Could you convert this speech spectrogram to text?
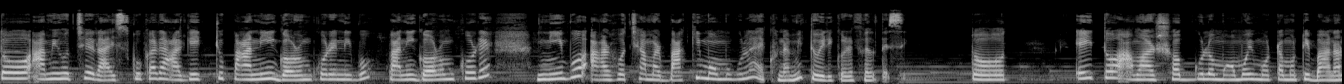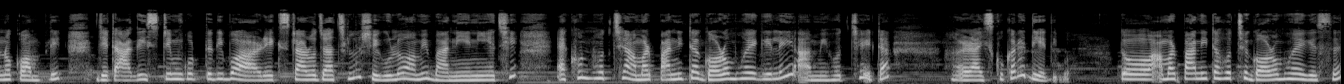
তো আমি হচ্ছে রাইস কুকারে আগে একটু পানি গরম করে নিব। পানি গরম করে নিব, আর হচ্ছে আমার বাকি মোমোগুলো এখন আমি তৈরি করে ফেলতেছি। তো এই তো আমার সবগুলো মোমোই মোটামুটি বানানো কমপ্লিট। যেটা আগে স্টিম করতে দিব আর এক্সট্রা আরও যা ছিল সেগুলো আমি বানিয়ে নিয়েছি। এখন হচ্ছে আমার পানিটা গরম হয়ে গেলেই আমি হচ্ছে এটা রাইস কুকারে দিয়ে দিব। তো আমার পানিটা হচ্ছে গরম হয়ে গেছে।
